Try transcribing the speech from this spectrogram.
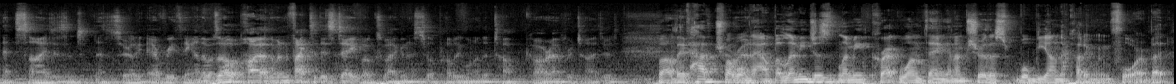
net size isn't necessarily everything. And there was a whole pile of them. In fact, to this day, Volkswagen is still probably one of the top car advertisers. Well, they've had trouble now, but let me just let me correct one thing, and I'm sure this will be on the cutting room floor. But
